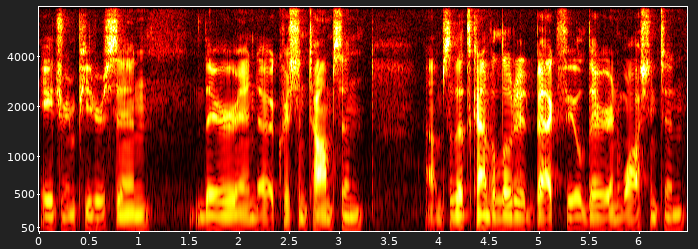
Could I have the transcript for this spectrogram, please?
Adrian Peterson there and uh, Christian Thompson. Um, so that's kind of a loaded backfield there in Washington.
